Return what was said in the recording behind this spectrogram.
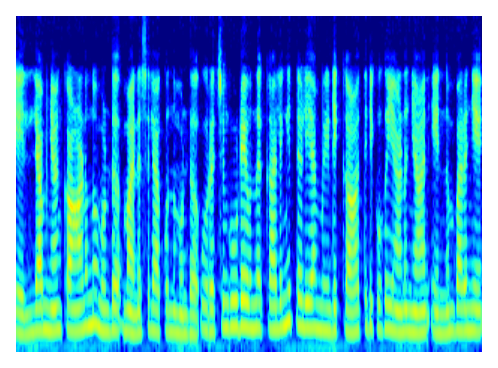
എല്ലാം ഞാൻ കാണുന്നുമുണ്ട് മനസ്സിലാക്കുന്നുമുണ്ട്. കുറച്ചും കൂടെ ഒന്ന് കലങ്ങി തെളിയാൻ വേണ്ടി കാത്തിരിക്കുകയാണ് ഞാൻ എന്നും പറഞ്ഞ്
